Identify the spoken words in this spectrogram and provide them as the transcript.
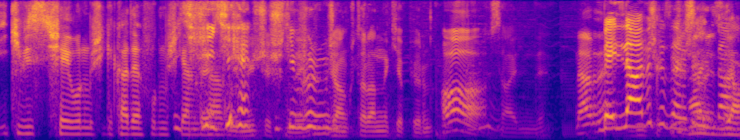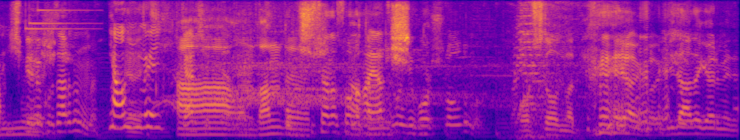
iki biz şey vurmuş, iki kadeh vurmuş İki, kendi iki. abi. 23 İki yaşındayım. vurmuş. Can kurtaranlık yapıyorum. Aa. Sahilinde. Nerede? Belli abi Küçük- kızarıklıktan. Hiçbirini kurtardın mı? Yanmış. Aa Gerçekten. ondandır. O kişi sana sonra Adamın hayatı boyunca borçlu oldu mu? Borçlu olmadı. Yok bir daha da görmedim.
